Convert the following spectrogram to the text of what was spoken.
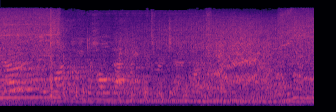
Zero, T1 looking to hold that main through turn one.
